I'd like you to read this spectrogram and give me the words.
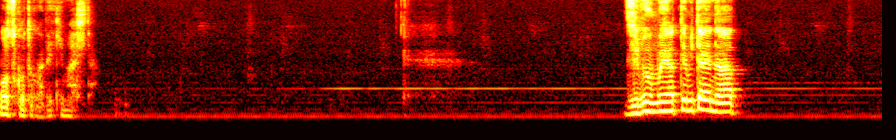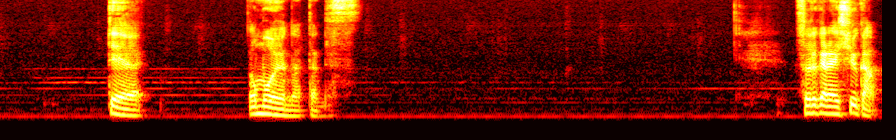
持つことができました。自分もやってみたいなって思うようになったんです。それから一週間、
